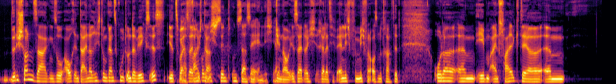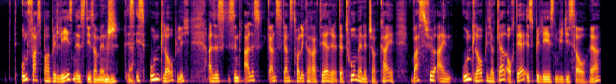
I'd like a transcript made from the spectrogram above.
würde ich schon sagen, so auch in deiner Richtung ganz gut unterwegs ist. Ihr zwei ja, seid Frank euch da. und ich sind uns da sehr ähnlich. Ja. Genau, ihr seid euch relativ ähnlich für mich von außen betrachtet. Oder ähm, eben ein Falk, der ähm, unfassbar belesen ist, dieser Mensch. Mhm, das ja. ist unglaublich. Also es sind alles ganz, ganz tolle Charaktere. Der Tourmanager, Kai, was für ein unglaublicher Kerl. Auch der ist belesen wie die Sau, ja.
